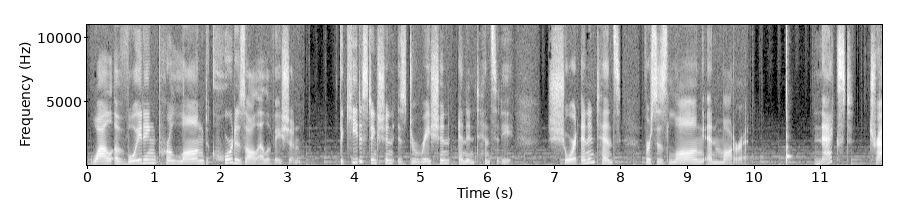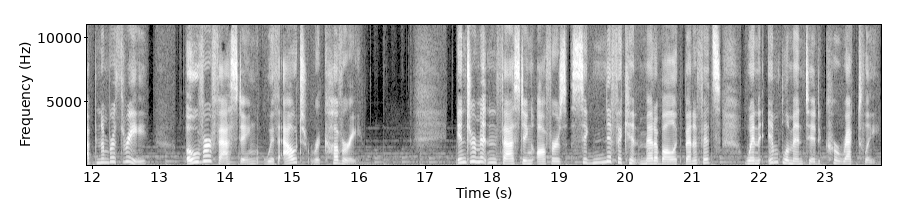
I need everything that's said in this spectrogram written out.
while avoiding prolonged cortisol elevation. The key distinction is duration and intensity, short and intense versus long and moderate. Next, trap number three, over-fasting without recovery. Intermittent fasting offers significant metabolic benefits when implemented correctly.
